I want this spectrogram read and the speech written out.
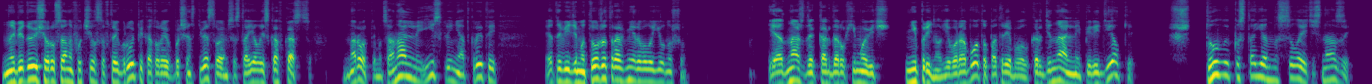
На беду еще Русанов учился в той группе, которая в большинстве своем состояла из кавказцев. Народ эмоциональный, искренний, открытый. Это, видимо, тоже травмировало юношу. И однажды, когда Рухимович не принял его работу, потребовал кардинальной переделки, «Что вы постоянно ссылаетесь на азы?»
